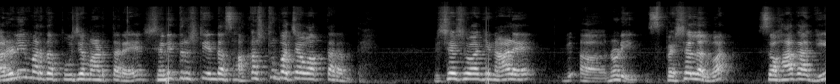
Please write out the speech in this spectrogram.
ಅರಳಿ ಮರದ ಪೂಜೆ ಮಾಡ್ತಾರೆ. ಶನಿ ದೃಷ್ಟಿಯಿಂದ ಸಾಕಷ್ಟು ಬಚಾವಾಗ್ತಾರಂತೆ. ವಿಶೇಷವಾಗಿ ನಾಳೆ ನೋಡಿ ಸ್ಪೆಷಲ್ ಅಲ್ವಾ? ಸೊ ಹಾಗಾಗಿ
